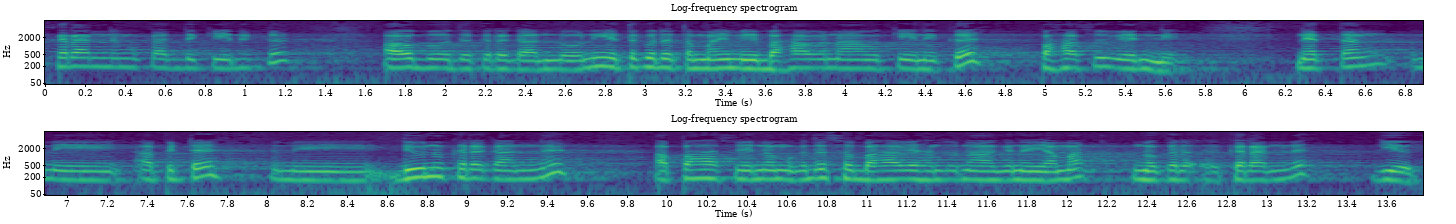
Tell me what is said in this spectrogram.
කරන්නමකක්ද කියනක අවබෝධ කර ගන්න ඕනි එතකොට තමයි මේ භාවනාව කියනක පහසු වෙන්නේ. නැත්තං මේ අපිට මේ දියුණු කරගන්න අපහස් වෙන මොකද ස්වභාව හඳුනාගෙන යමක් නොකර කරන්න ගියුත්.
